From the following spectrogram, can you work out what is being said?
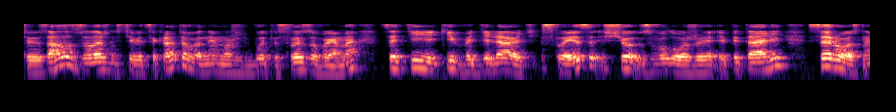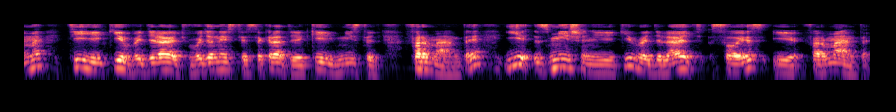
Цю залоз, в залежності від секрету, вони можуть бути слизовими. Це ті, які виділяють слиз, що зволожує епітелій, сирозними, ті, які виділяють водянистий секрет, який містить ферменти, і змішані, які виділяють слиз і ферменти.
